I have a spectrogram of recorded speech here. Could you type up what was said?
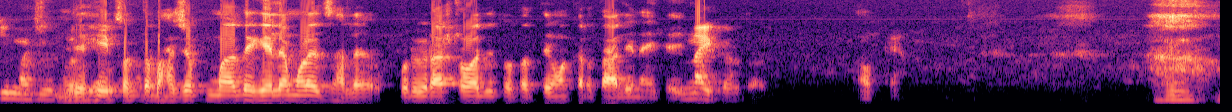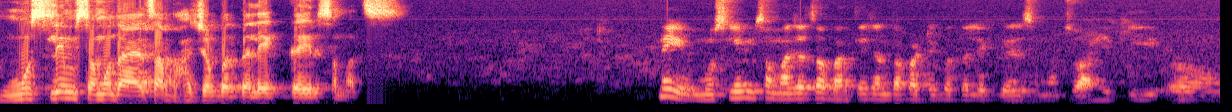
ही माझी म्हणजे उपलब्धी हे आहे. फक्त भाजपमध्ये गेल्यामुळेच झालं. पूर्वी राष्ट्रवादीत होतात तेव्हा करता आली नाही काही? नाही करता ओके. मुस्लिम समुदायाचा भाजपबद्दल एक गैरसमज. नाही मुस्लिम समाजाचा भारतीय जनता पार्टीबद्दल एक गैरसमज जो आहे की अं,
